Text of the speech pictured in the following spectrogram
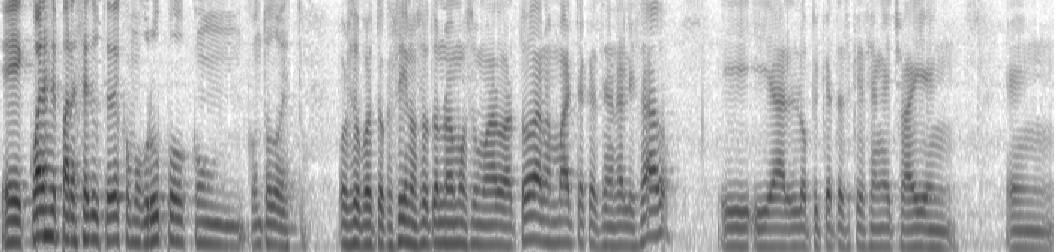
Eh, ¿Cuál es el parecer de ustedes como grupo con, con todo esto? Por supuesto que sí, nosotros nos hemos sumado a todas las marchas que se han realizado y, y a los piquetes que se han hecho ahí en, en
